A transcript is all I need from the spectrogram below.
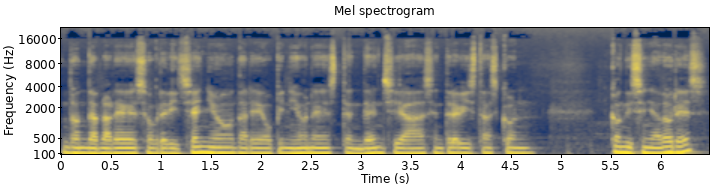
donde hablaré sobre diseño, daré opiniones, tendencias, entrevistas con, con diseñadores.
